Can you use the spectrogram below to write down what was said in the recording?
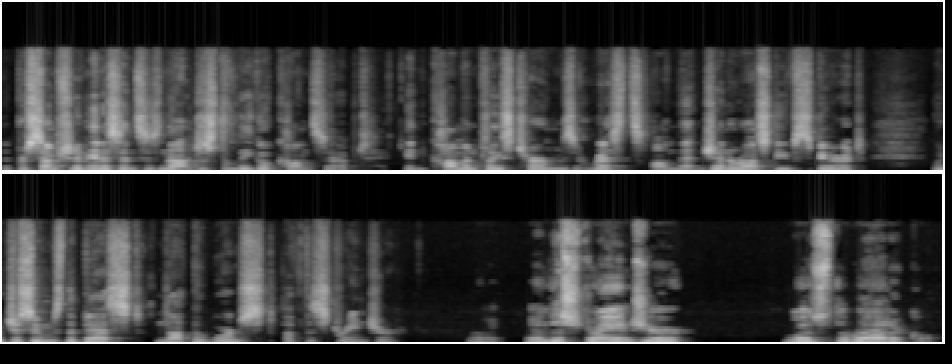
The presumption of innocence is not just a legal concept. In commonplace terms, it rests on that generosity of spirit which assumes the best, not the worst, of the stranger. Right. And the stranger was the radical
